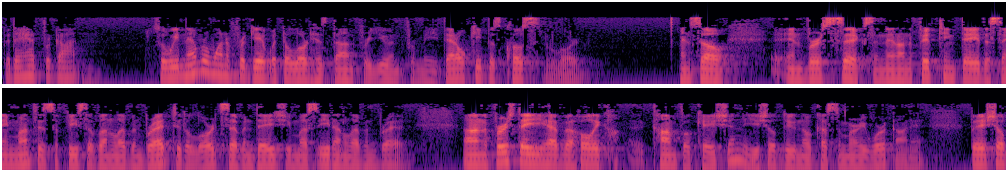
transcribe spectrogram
But they had forgotten. So we never want to forget what the Lord has done for you and for me. That'll keep us close to the Lord. And so in verse 6, and then on the 15th day of the same month is the feast of unleavened bread to the Lord. Seven days you must eat unleavened bread. On the first day you have a holy convocation. You shall do no customary work on it. But it shall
